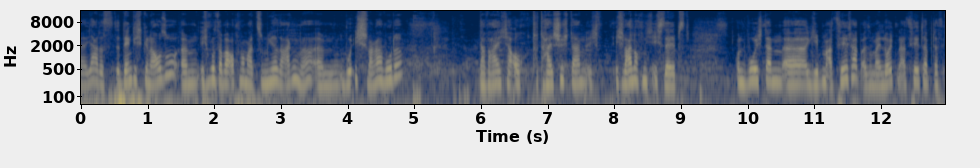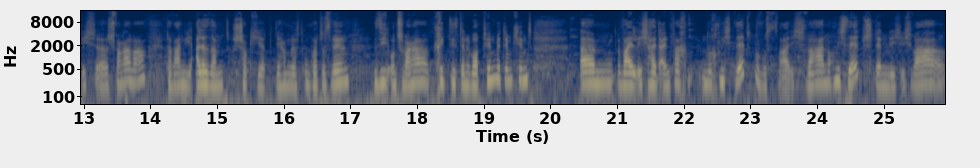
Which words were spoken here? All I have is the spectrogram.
Äh, ja, das denke ich genauso. Ähm, ich muss aber auch nochmal zu mir sagen, ne, ähm, wo ich schwanger wurde, da war ich ja auch total schüchtern. Ich, ich war noch nicht ich selbst. Und wo ich dann äh, jedem erzählt habe, also meinen Leuten erzählt habe, dass ich äh, schwanger war, da waren die allesamt schockiert. Die haben gedacht, um Gottes Willen, sie und schwanger, kriegt sie es denn überhaupt hin mit dem Kind? Ähm, weil ich halt einfach noch nicht selbstbewusst war. Ich war noch nicht selbstständig. Ich war,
